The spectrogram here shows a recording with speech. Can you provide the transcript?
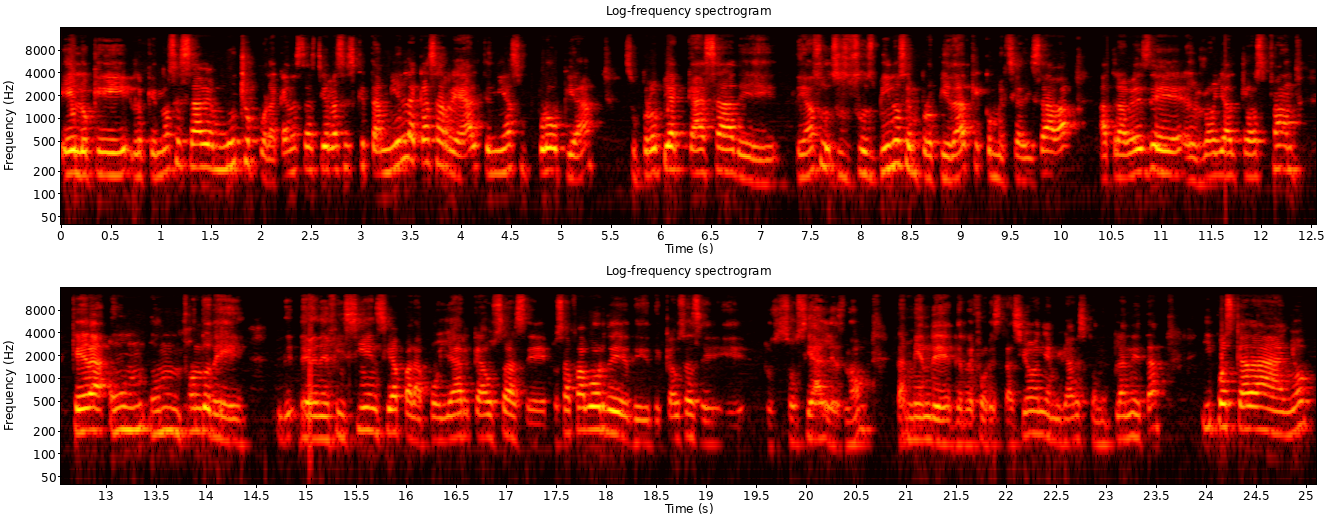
Eh, lo, que, lo que no se sabe mucho por acá en estas tierras es que también la Casa Real tenía su propia, su propia casa de, digamos, sus, vinos en propiedad que comercializaba a través del Royal Trust Fund, que era un, fondo de, beneficencia para apoyar causas, eh, pues a favor de, causas eh, pues, sociales, ¿no? También de, reforestación y amigables con el planeta. Y pues cada año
